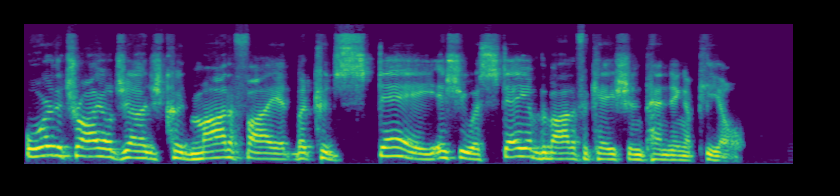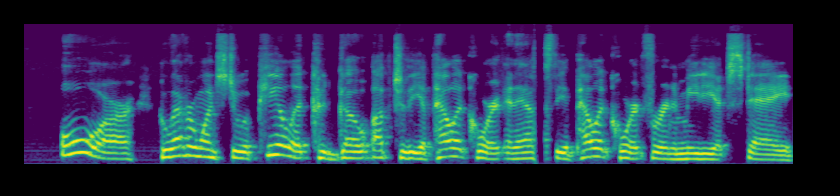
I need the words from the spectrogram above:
Or the trial judge could modify it, but could stay, issue a stay of the modification pending appeal. Or whoever wants to appeal it could go up to the appellate court and ask the appellate court for an immediate stay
